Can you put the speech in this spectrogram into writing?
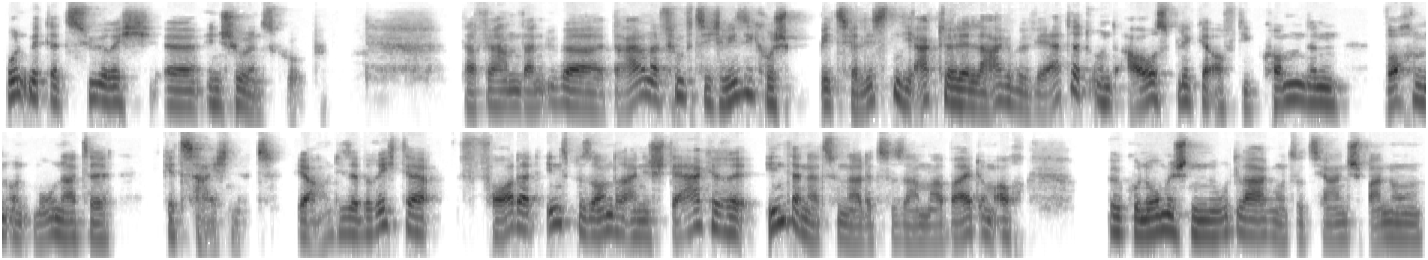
und mit der Zürich äh, Insurance Group. Dafür haben dann über 350 Risikospezialisten die aktuelle Lage bewertet und Ausblicke auf die kommenden Wochen und Monate gezeichnet. Ja, und dieser Bericht, der fordert insbesondere eine stärkere internationale Zusammenarbeit, um auch ökonomischen Notlagen und sozialen Spannungen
